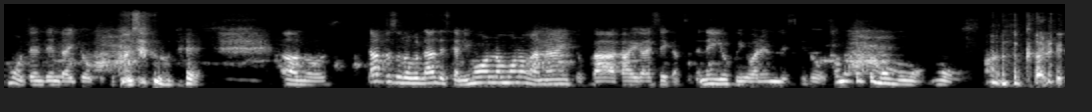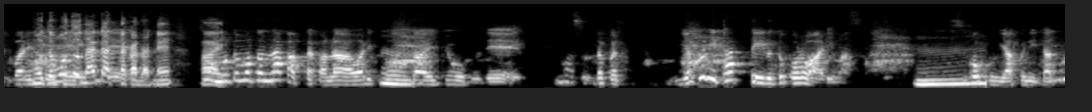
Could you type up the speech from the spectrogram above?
もう全然大丈夫って感じなので、あの、あとその、何ですか、日本のものがないとか、海外生活でね、よく言われるんですけど、そのことももう、もう、わかる。もともとなかったからね。はい。もともとなかったから、割と大丈夫で、うん、まあ、だから、役に立っているところはあります。すごく役に立っている。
